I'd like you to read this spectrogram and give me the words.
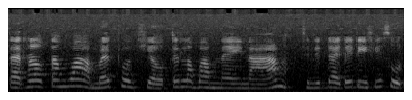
แต่ถ้าเราตั้งว่าเมล็ดถั่วเขียวเต้นระบำในน้ำชนิดใดได้ดีที่สุด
